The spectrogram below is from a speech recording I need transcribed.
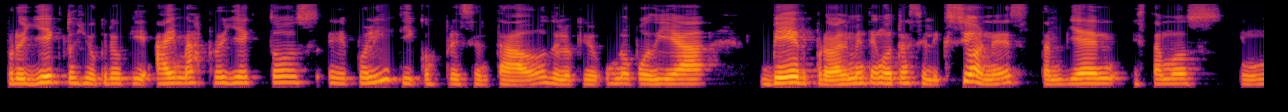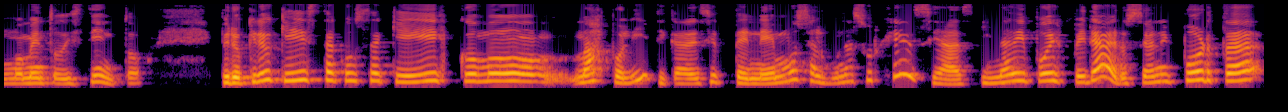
proyectos. Yo creo que hay más proyectos eh, políticos presentados de lo que uno podía ver probablemente en otras elecciones. También estamos en un momento distinto. Pero creo que esta cosa que es como más política, es decir, tenemos algunas urgencias y nadie puede esperar, o sea, no importa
